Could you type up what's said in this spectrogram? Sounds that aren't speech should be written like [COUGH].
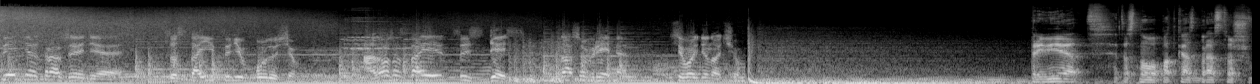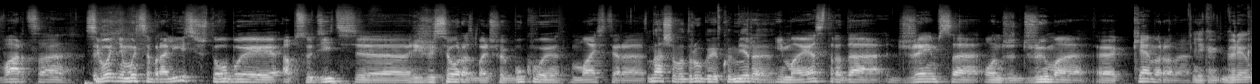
Последнее сражение состоится не в будущем. Оно состоится здесь, в наше время, сегодня ночью. Привет, это снова подкаст «Братство Шварца». Сегодня мы собрались, чтобы обсудить э, режиссера с большой буквы, мастера Нашего друга и кумира и маэстро, да, Джеймса, он же Джима э, Кэмерона. Или как говорят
